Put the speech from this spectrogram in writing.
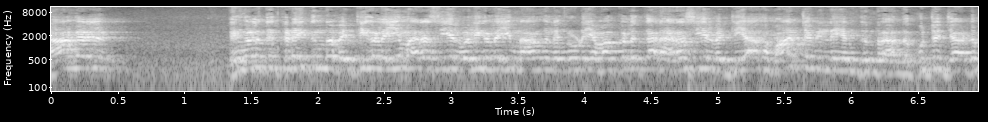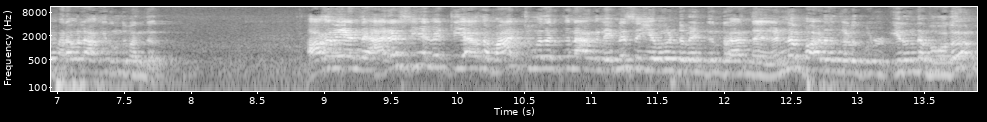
நாங்கள் எங்களுக்கு கிடைக்கின்ற வெற்றிகளையும் அரசியல் வழிகளையும் நாங்கள் எங்களுடைய மக்களுக்கான அரசியல் வெற்றியாக மாற்றவில்லை என்கின்ற அந்த குற்றச்சாட்டு பரவலாக இருந்து வந்தது. ஆகவே அந்த அரசியல் வெற்றியாக மாற்றுவதற்கு நாங்கள் என்ன செய்ய வேண்டும் என்கின்ற அந்த எண்ணப்பாடுகளுக்குள் இருந்த போதும்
